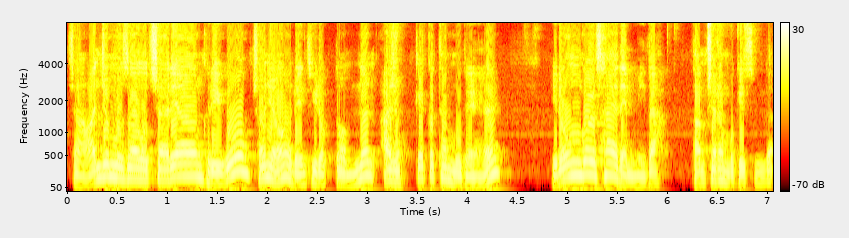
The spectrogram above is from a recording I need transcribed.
자, 완전 무사고 차량, 그리고 전혀 렌트 이력도 없는 아주 깨끗한 모델. 이런 걸 사야 됩니다. 다음 차량 보겠습니다.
